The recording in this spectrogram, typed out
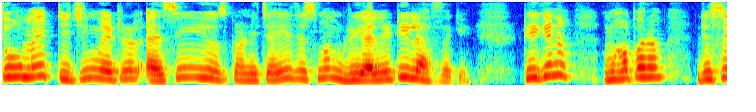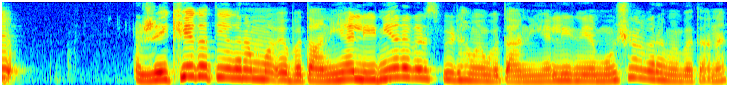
तो हमें टीचिंग मटेरियल ऐसे ही यूज़ करनी चाहिए जिसमें हम रियलिटी ला सकें। ठीक है ना? वहाँ पर हम, जैसे रेखीय गति अगर हमें बतानी है लीनियर अगर स्पीड हमें बतानी है लीनियर मोशन अगर हमें बताना है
